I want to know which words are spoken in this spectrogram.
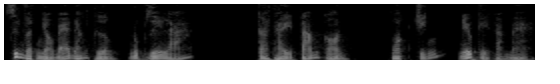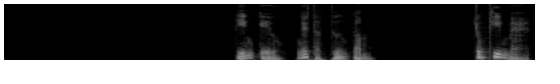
Sinh vật nhỏ bé đáng thương, núp dưới lá. Cả thầy tám con, Hoặc chính, nếu kể cả mẹ. Tiếng kêu nghe thật thương tâm. Trong khi mẹ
